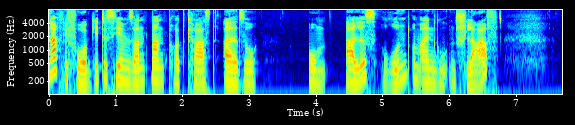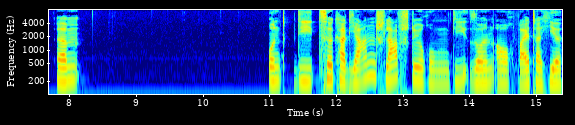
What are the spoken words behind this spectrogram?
Nach wie vor geht es hier im Sandmann Podcast also um alles rund um einen guten Schlaf. Ähm, und die zirkadianen Schlafstörungen, die sollen auch weiter hier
